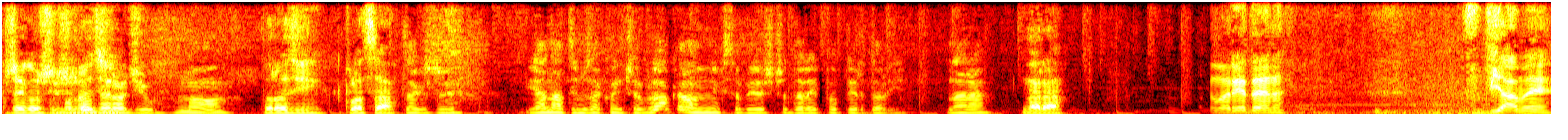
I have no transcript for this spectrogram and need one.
Grzegorz już bo rodzi, rodził. No, porodzi kloca. także ja na tym zakończę vlog, a on niech sobie jeszcze dalej popierdoli. Nara. Nara. Numer jeden. Wbijamy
